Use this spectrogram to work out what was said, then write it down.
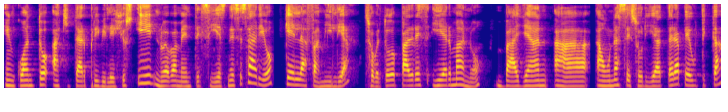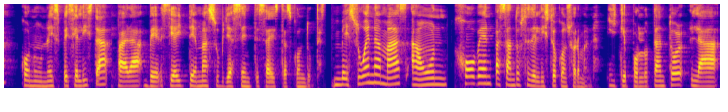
en cuanto a quitar privilegios y nuevamente si es necesario que la familia, sobre todo padres y hermano, vayan a, a una asesoría terapéutica con una especialista para ver si hay temas subyacentes a estas conductas. Me suena más a un joven pasándose de listo con su hermana y que por lo tanto la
